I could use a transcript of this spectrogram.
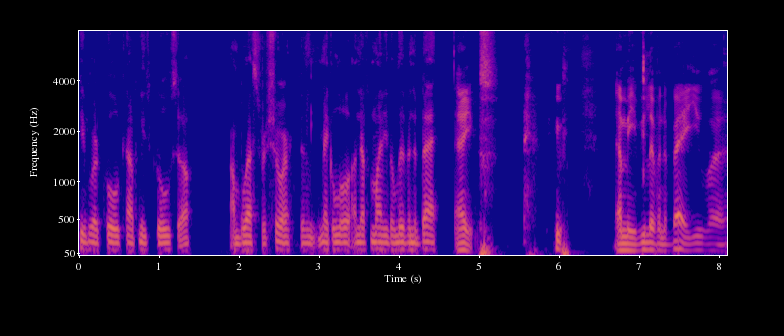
People are cool, company's cool, so I'm blessed for sure to make a little enough money to live in the Bay. Hey, I mean, if you live in the Bay, you uh,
